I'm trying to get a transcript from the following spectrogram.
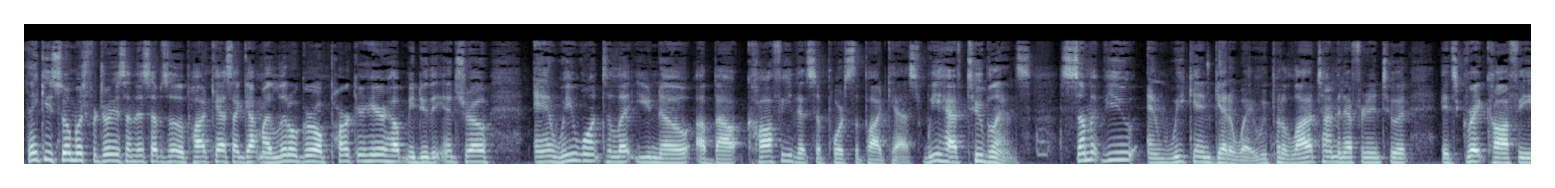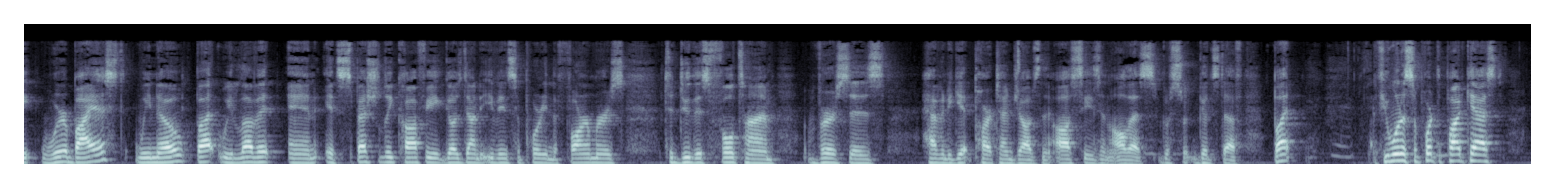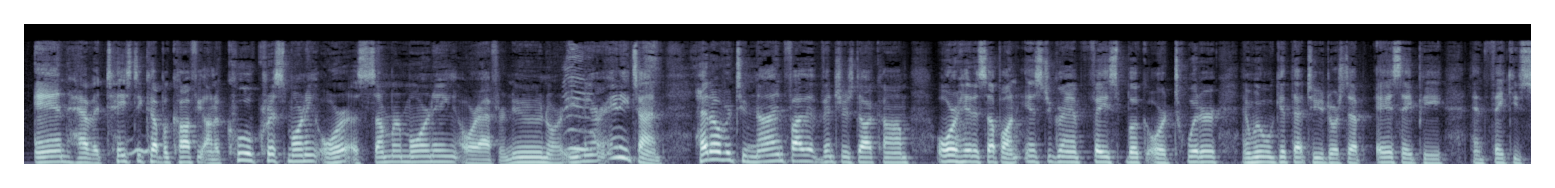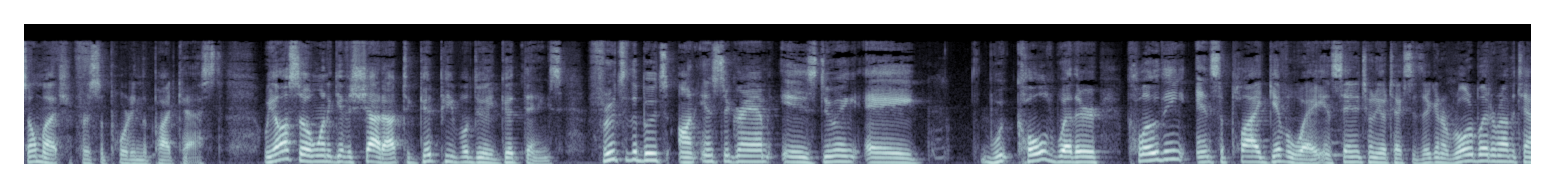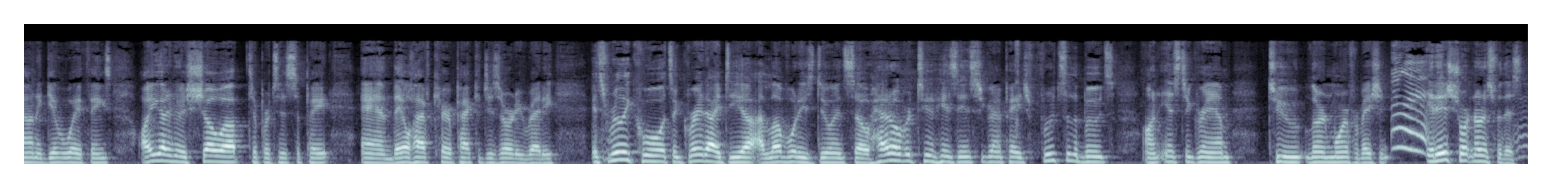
Thank you so much for joining us on this episode of the podcast. I got my little girl Parker here, help me do the intro, and we want to let you know about coffee that supports the podcast. We have two blends, Summit View and Weekend Getaway. We put a lot of time and effort into it. It's great coffee. We're biased, we know, but we love it, and it's specialty coffee. It goes down to even supporting the farmers to do this full time versus having to get part time jobs in the off season, all that good stuff. But if you want to support the podcast and have a tasty cup of coffee on a cool, crisp morning or a summer morning or afternoon or evening or anytime, head over to 95adventures.com or hit us up on Instagram, Facebook, or Twitter, and we will get that to your doorstep ASAP. And thank you so much for supporting the podcast. We also want to give a shout out to good people doing good things. Fruits of the Boots on Instagram is doing a cold weather clothing and supply giveaway in San Antonio, Texas. They're going to rollerblade around the town and give away things. All you got to do is show up to participate, and they'll have care packages already ready. It's really cool. It's a great idea. I love what he's doing. So head over to his Instagram page, Fruits of the Boots on Instagram, to learn more information. It is short notice for this.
